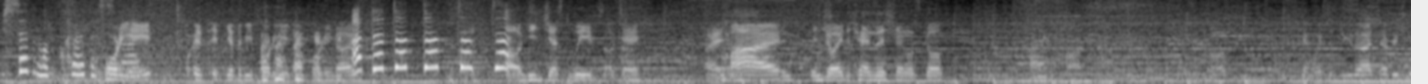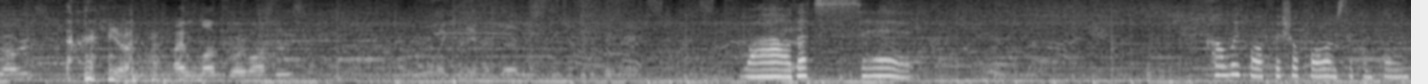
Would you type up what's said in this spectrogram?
You said we'll clear this. 48. It, it, you have to be 48, not 49. Ah, da, da, da, da, da. Oh, he just leaves. Okay. Alright. Bye. Enjoy the transition. Let's go. Thank fuck Can't wait to do that every two hours. yeah. I love door bosses. We were like pretty ahead there. We just need to keep it clean, right? Wow, that's sick. Can't wait for official forums to complain.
